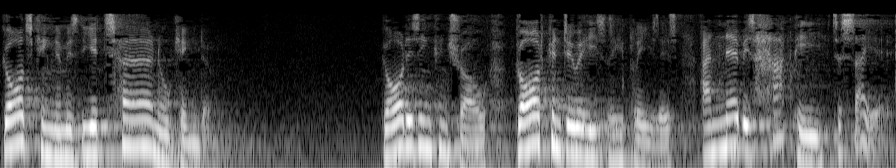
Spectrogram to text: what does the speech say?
God's kingdom is the eternal kingdom. God is in control. God can do as he pleases, and Neb is happy to say it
